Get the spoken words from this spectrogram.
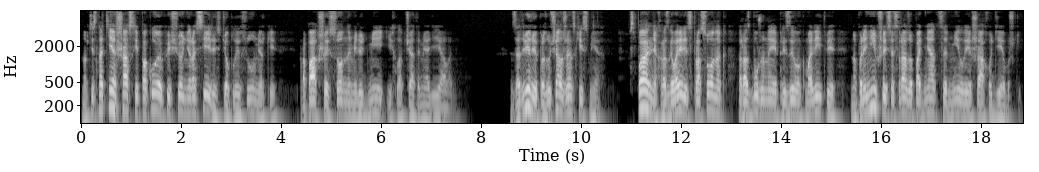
но в тесноте шахских покоев еще не рассеялись теплые сумерки, пропахшие сонными людьми и хлопчатыми одеялами. За дверью прозвучал женский смех. В спальнях разговорились с просонок, разбуженные призывом к молитве, но поленившиеся сразу подняться милые шаху девушки.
